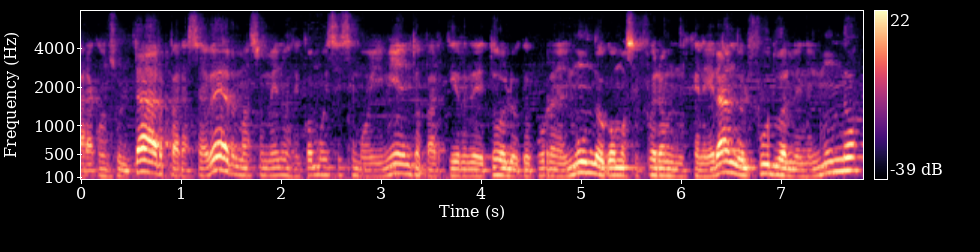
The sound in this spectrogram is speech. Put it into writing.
para consultar, para saber más o menos de cómo es ese movimiento a partir de todo lo que ocurre en el mundo, cómo se fueron generando el fútbol en el mundo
